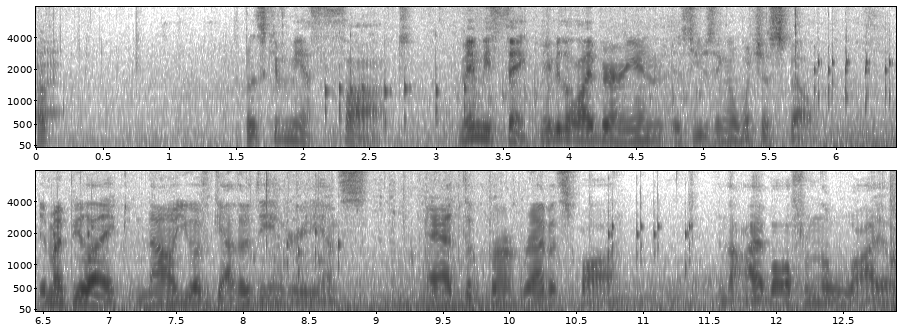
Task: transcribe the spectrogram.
Oh. But it's giving me a thought. It made me think. Maybe the librarian is using a witch's spell. It might be like, now you have gathered the ingredients, add the burnt rabbit's paw, and the eyeball from the wild,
